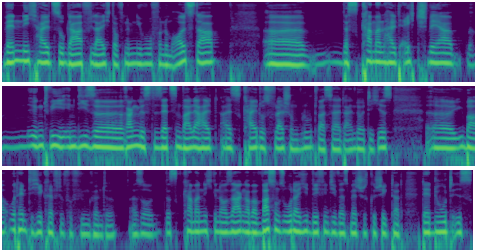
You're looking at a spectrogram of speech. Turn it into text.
wenn nicht halt sogar vielleicht auf einem Niveau von einem All-Star. Äh, das kann man halt echt schwer ähm, irgendwie in diese Rangliste setzen, weil er halt als Kaidos Fleisch und Blut, was er halt eindeutig ist, äh, über unendliche Kräfte verfügen könnte. Also, das kann man nicht genau sagen, aber was uns Oda hier definitiv als Matches geschickt hat, der Dude ist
